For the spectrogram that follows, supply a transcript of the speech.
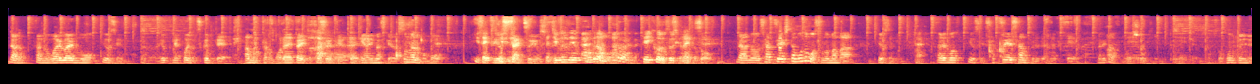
だからあの我々も要するにあのよくねこういうの作って余ったのもらえたりとかするっていう経験ありますけどそんなのももう一切通用しない。一切通用しない。自分で僕らも定期購読するしかないと。そう。であの撮影したものもそのまま要するに。はい。あれも要するに撮影サンプルではなくてあれがもう商品とそう本当にね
